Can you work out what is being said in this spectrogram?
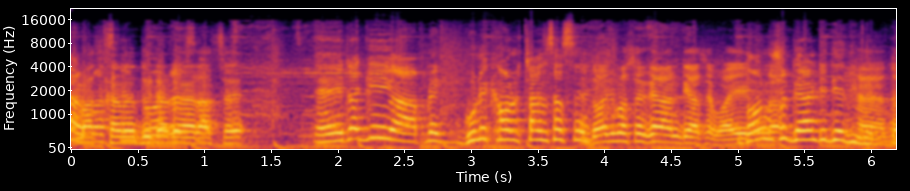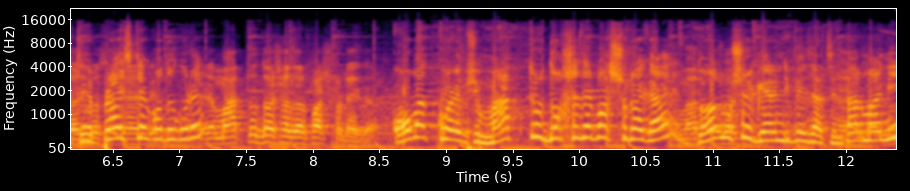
আর মাঝখানে দুইটা ডয়ার আছে। এটা কি আপনি গুনে খাওয়ার চান্স আছে? দশ বছর গ্যারান্টি আছে ভাই দশ এগুলা। বছর গ্যারান্টি দিয়ে দিবেন। হ্যাঁ, আচ্ছা প্রাইসটা কত করে? মাত্র দশ হাজার পাঁচশো টাকা। অবাক করে বেশি মাত্র দশ হাজার পাঁচশো টাকায় মাত্র দশ দশ- বছর গ্যারান্টি পেয়ে যাচ্ছেন। তার মানে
